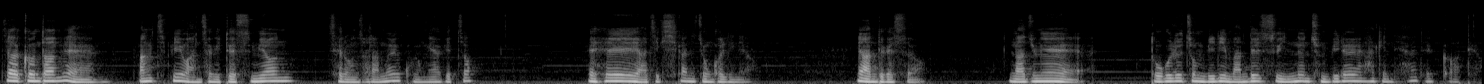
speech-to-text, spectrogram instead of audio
자 그런 다음에 빵집이 완성이 됐으면 새로운 사람을 고용해야겠죠? 에헤 아직 시간이 좀 걸리네요. 야 안되겠어요. 나중에 도구를 좀 미리 만들 수 있는 준비를 하긴 해야 될 것 같아요.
